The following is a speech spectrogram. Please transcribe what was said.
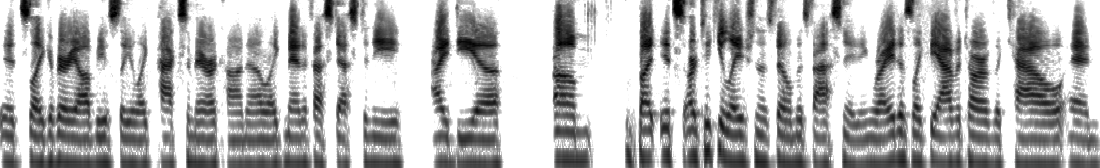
It's like a very obviously like Pax Americana, like Manifest Destiny idea, um, but its articulation in this film is fascinating. Right, as like the avatar of the cow and.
